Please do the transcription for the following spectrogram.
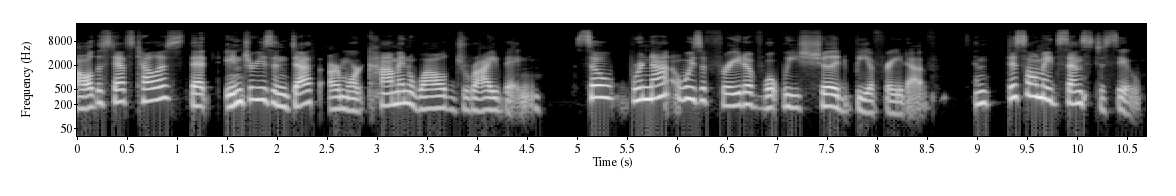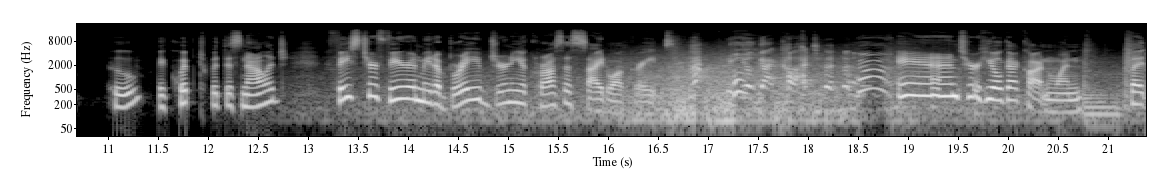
all the stats tell us that injuries and death are more common while driving. So we're not always afraid of what we should be afraid of. And this all made sense to Sue, who, equipped with this knowledge, faced her fear and made a brave journey across a sidewalk grate. the heel got caught. and her heel got caught in one. But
